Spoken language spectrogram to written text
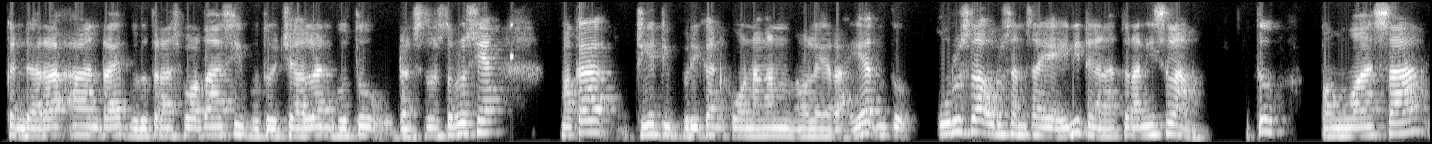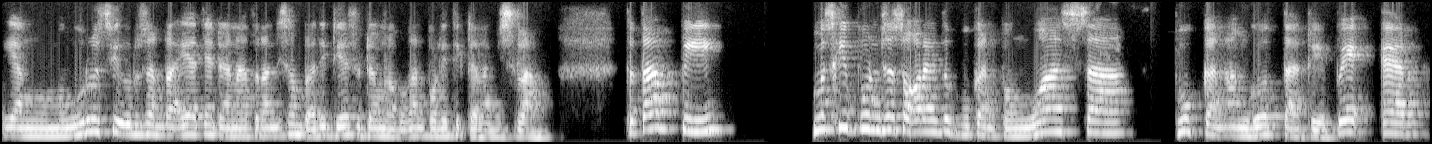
kendaraan, rakyat butuh transportasi, butuh jalan, butuh dan seterusnya. Maka dia diberikan kewenangan oleh rakyat untuk uruslah urusan saya ini dengan aturan Islam. Itu penguasa yang mengurusi urusan rakyatnya dengan aturan Islam berarti dia sudah melakukan politik dalam Islam. Tetapi meskipun seseorang itu bukan penguasa, bukan anggota DPR,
